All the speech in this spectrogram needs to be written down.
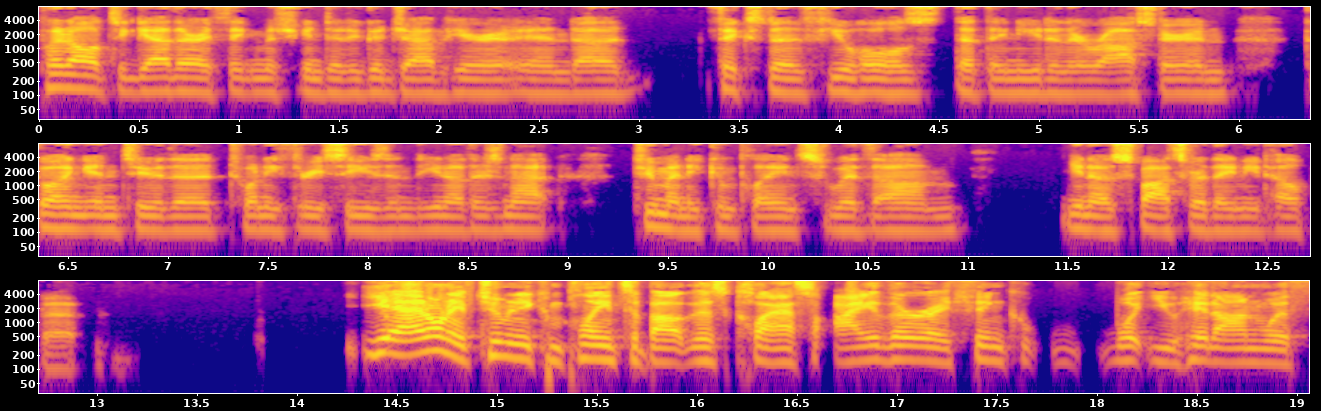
put all together, I think Michigan did a good job here and uh, fixed a few holes that they need in their roster. And going into the 23 season, you know, there's not too many complaints with, um, you know, spots where they need help at. Yeah, I don't have too many complaints about this class either. I think what you hit on with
